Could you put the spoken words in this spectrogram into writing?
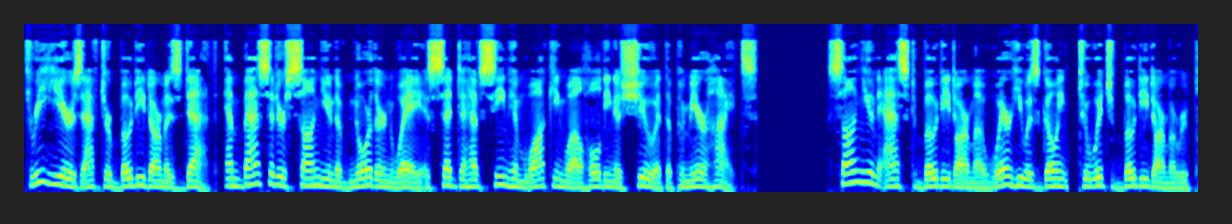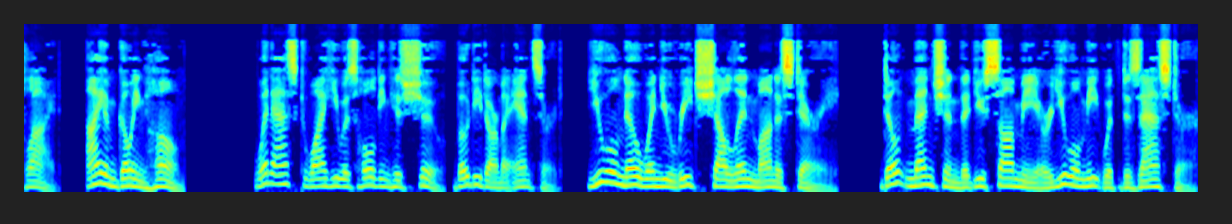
Three years after Bodhidharma's death, Ambassador Songyun of Northern Wei is said to have seen him walking while holding a shoe at the Pamir Heights. Songyun asked Bodhidharma where he was going, to which Bodhidharma replied, I am going home. When asked why he was holding his shoe, Bodhidharma answered, You will know when you reach Shaolin Monastery. Don't mention that you saw me or you will meet with disaster.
